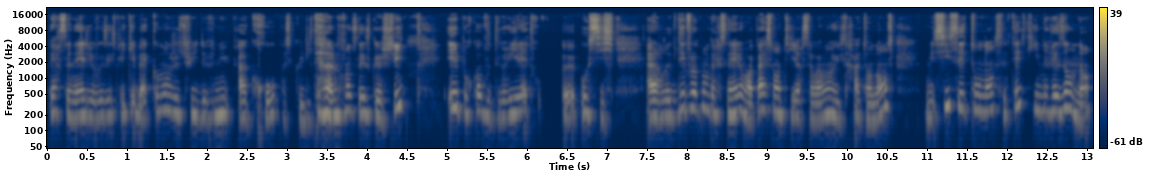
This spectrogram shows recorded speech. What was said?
personnel. Je vais vous expliquer bah, comment je suis devenue accro, parce que littéralement c'est ce que je suis, et pourquoi vous devriez l'être euh, aussi. Alors le développement personnel, on va pas se mentir, c'est vraiment ultra tendance. Mais si c'est tendance, c'est peut-être qu'il y a une raison, non?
